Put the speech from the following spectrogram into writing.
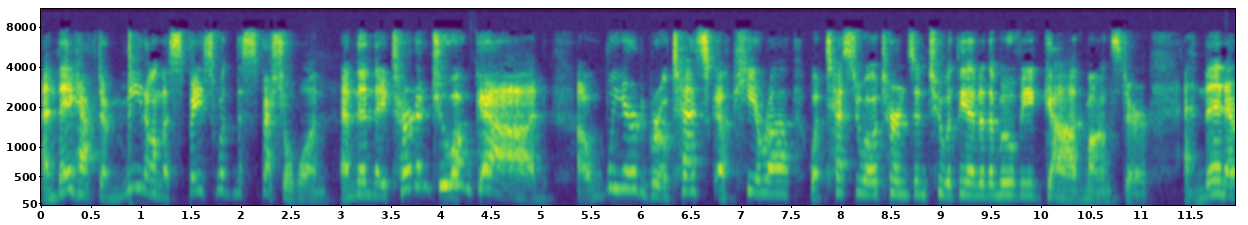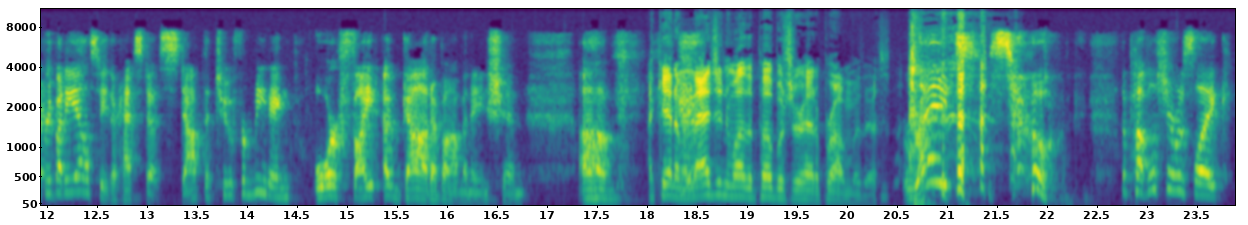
and they have to meet on the space with the special one, and then they turn into a god. A weird, grotesque Akira, what Tetsuo turns into at the end of the movie, god monster. And then everybody else either has to stop the two from meeting or fight a god abomination. Um, I can't imagine why the publisher had a problem with this. Right? so the publisher was like,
